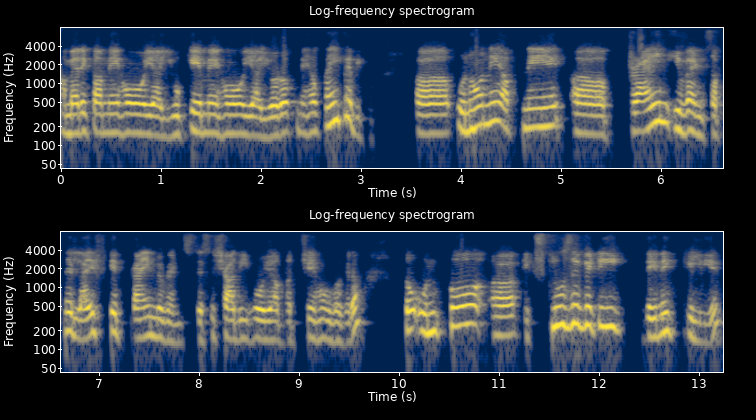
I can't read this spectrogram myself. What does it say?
अमेरिका में हो या यूके में हो या यूरोप में हो, कहीं पे भी हो उन्होंने अपने प्राइम इवेंट्स अपने लाइफ के प्राइम इवेंट्स जैसे शादी हो या बच्चे हो वगैरह तो उनको एक्सक्लूसिविटी देने के लिए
